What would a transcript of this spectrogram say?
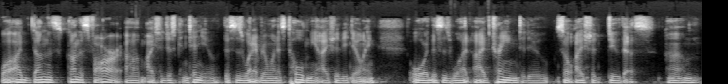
well, I've done this, gone this far. Um, I should just continue. This is what everyone has told me I should be doing, or this is what I've trained to do. So I should do this. Um,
